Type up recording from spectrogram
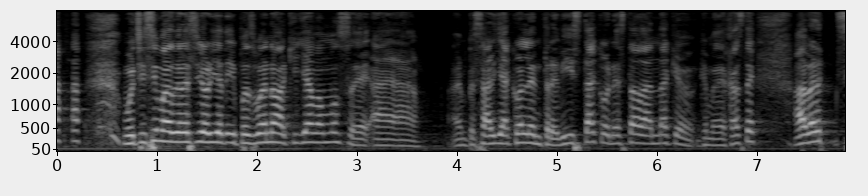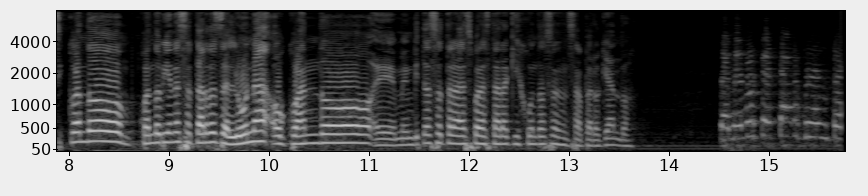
muchísimas gracias, Georgia. Y pues bueno, aquí ya vamos eh, a, empezar ya con la entrevista con esta banda que, me dejaste. A ver, si, ¿cuándo, ¿cuándo vienes a Tardes de Luna o cuándo eh, me invitas otra vez para estar aquí juntos en Zaperoqueando? Tenemos que estar juntos.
